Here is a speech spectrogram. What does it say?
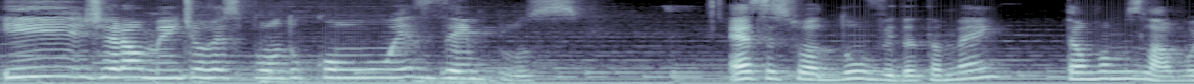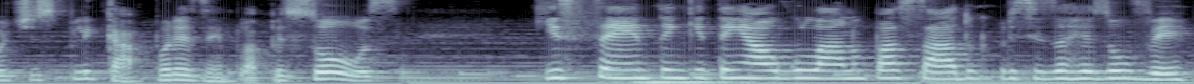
E geralmente eu respondo com exemplos. Essa é sua dúvida também? Então vamos lá, vou te explicar. Por exemplo, há pessoas que sentem que tem algo lá no passado que precisa resolver.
